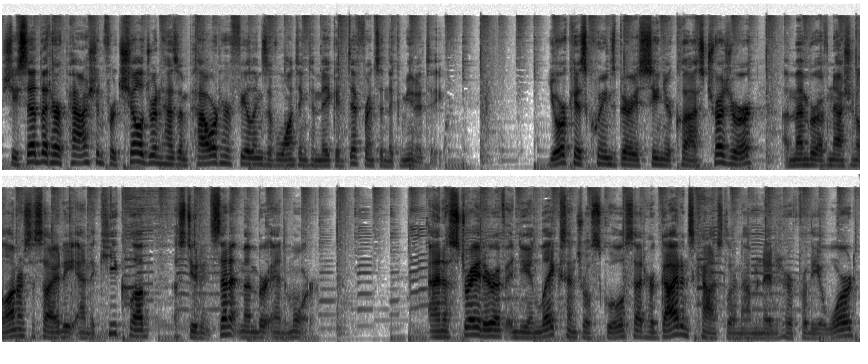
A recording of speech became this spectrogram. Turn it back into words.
she said that her passion for children has empowered her feelings of wanting to make a difference in the community. York is Queensbury's senior class treasurer, a member of National Honor Society and the Key Club, a student senate member, and more. Anna Strader of Indian Lake Central School said her guidance counselor nominated her for the award,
